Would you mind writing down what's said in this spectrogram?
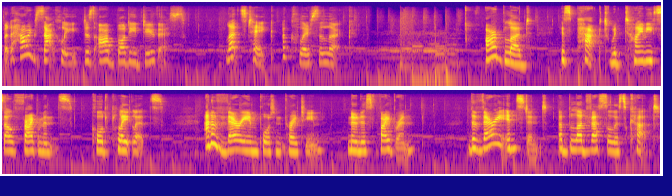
But how exactly does our body do this? Let's take a closer look. Our blood is packed with tiny cell fragments called platelets and a very important protein known as fibrin. The very instant a blood vessel is cut,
